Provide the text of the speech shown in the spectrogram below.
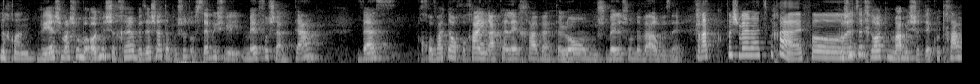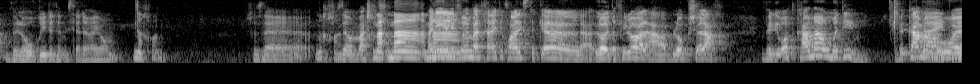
נכון. ויש משהו מאוד משחרר בזה שאתה פשוט עושה בשביל מאיפה שאתה, ואז חובת ההוכחה היא רק עליך, ואתה לא מושווה לשום דבר וזה. רק משווה לעצמך, איפה... פשוט צריך לראות מה משתק אותך, ולהוריד את זה מסדר היום. נכון. שזה, נכון. שזה ממש מה- חשוב. מה- אני מה- לפעמים בהתחלה הייתי יכולה להסתכל על, לא יודעת, אפילו על הבלוג שלך, ולראות כמה הוא מדהים. וכמה די, הוא... אה,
